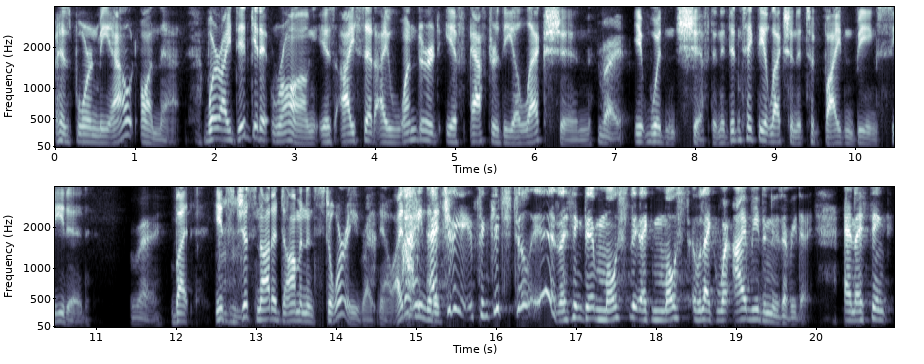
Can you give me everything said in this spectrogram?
has borne me out on that. Where I did get it wrong is I said I wondered if after the election, right, it wouldn't shift, and it didn't take the election; it took Biden being seated. Right. But it's mm-hmm. just not a dominant story right now. I don't I mean that. Actually, it, think it still is. I think they're mostly like most like when I read the news every day, and I think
